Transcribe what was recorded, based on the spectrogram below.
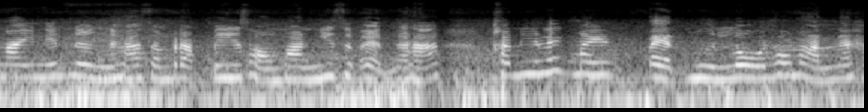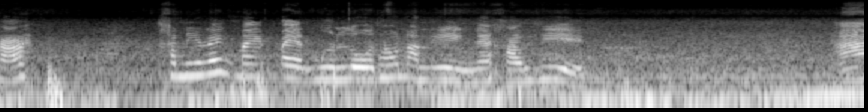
ในนิดนึงนะคะสำหรับปี 2021 นะคะ คันนี้เลขไม่ 80,000 โลเท่านั้นนะคะ คันนี้เลขไม่ 80,000 โลเท่านั้นเองนะคะพี่ๆอ่า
